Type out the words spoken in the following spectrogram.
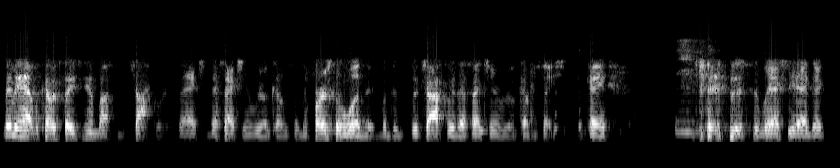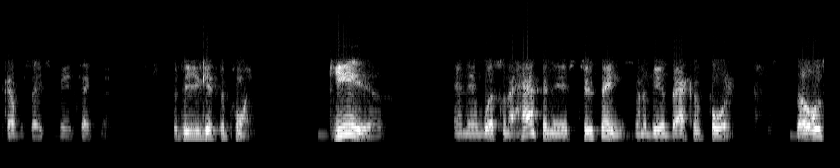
let me have a conversation with him about some chocolate. That's actually, that's actually a real conversation. The first one wasn't, but the, the chocolate that's actually a real conversation. Okay, we actually had that conversation via text message. But do you get the point? Give and then what's going to happen is two things. It's going to be a back and forth. Those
